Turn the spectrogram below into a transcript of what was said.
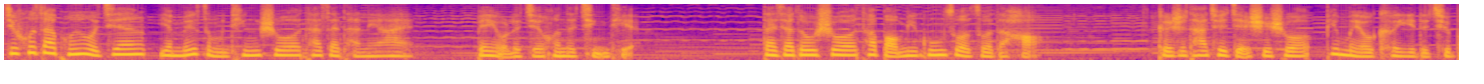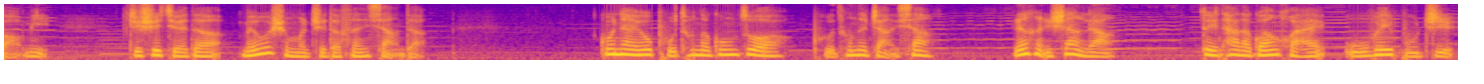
几乎在朋友间也没怎么听说他在谈恋爱，便有了结婚的请帖。大家都说他保密工作做得好，可是他却解释说，并没有刻意的去保密，只是觉得没有什么值得分享的。姑娘有普通的工作，普通的长相，人很善良，对她的关怀无微不至。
